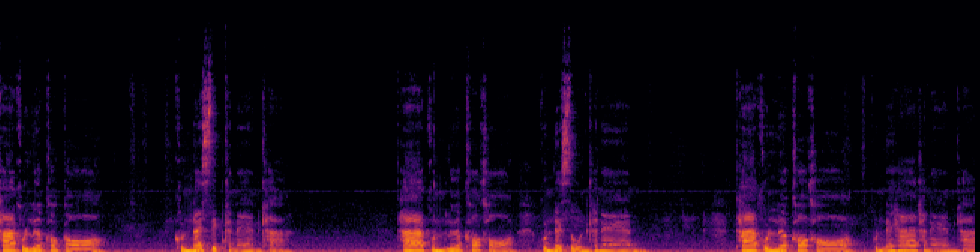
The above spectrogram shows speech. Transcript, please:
ถ้าคุณเลือกข้อกอ คุณได้สิบคะแนนค่ะ ถ้าคุณเลือกข้อขอ คุณได้ศูนย์คะแนน ถ้าคุณเลือกข้อคอ คุณได้ห้าคะแนนค่ะ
